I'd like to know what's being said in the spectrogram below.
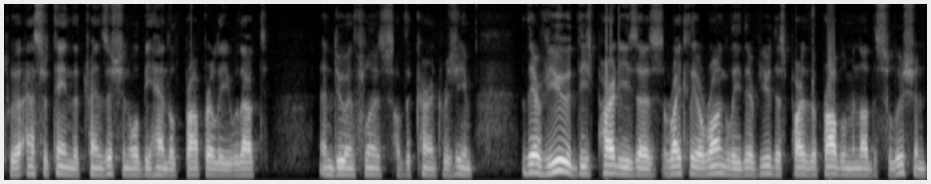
to ascertain that transition will be handled properly without undue influence of the current regime. They're viewed, these parties, as rightly or wrongly, they're viewed as part of the problem and not the solution.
